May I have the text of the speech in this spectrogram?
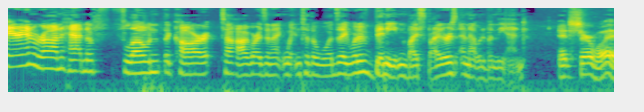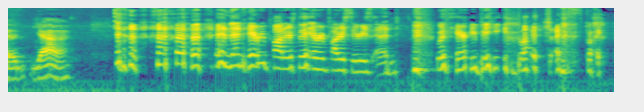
Harry and Ron hadn't have flown the car to Hogwarts and like went into the woods, they would have been eaten by spiders and that would have been the end. It sure would. Yeah. and then Harry Potter, the Harry Potter series end with Harry being eaten by a giant spider.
